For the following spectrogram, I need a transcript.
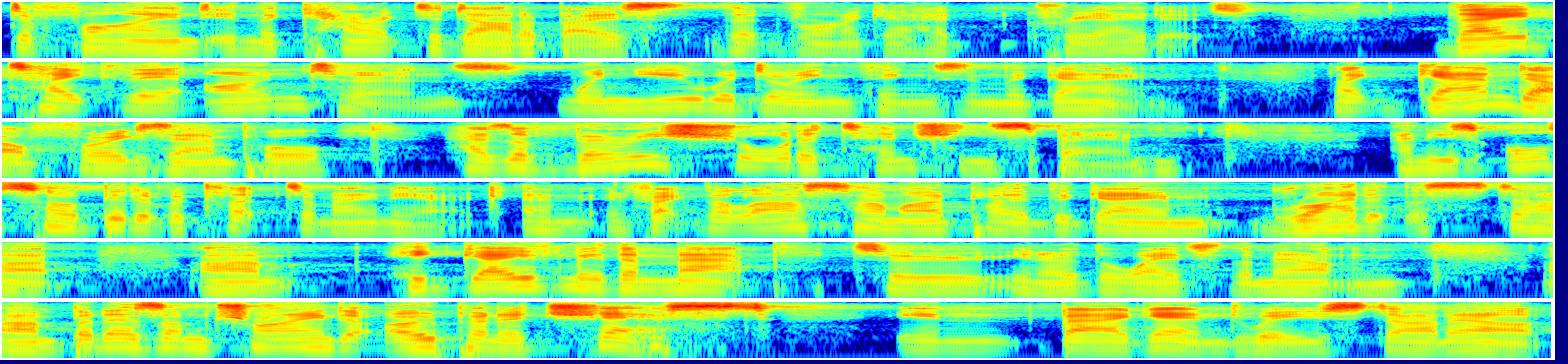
defined in the character database that Veronica had created. they'd take their own turns when you were doing things in the game. Like Gandalf, for example, has a very short attention span, and he's also a bit of a kleptomaniac. And in fact, the last time I played the game, right at the start, um, he gave me the map to you know the way to the mountain. Um, but as I'm trying to open a chest in Bag End, where you start out,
